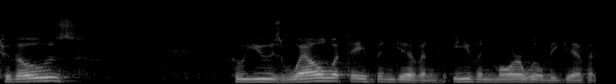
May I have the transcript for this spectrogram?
To those who use well what they've been given, even more will be given,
